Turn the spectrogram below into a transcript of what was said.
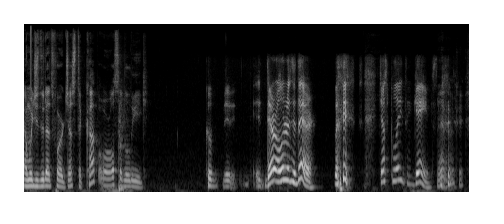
And would you do that for just the cup or also the league? Could be, they're already there. Just play the games. Yeah, okay.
